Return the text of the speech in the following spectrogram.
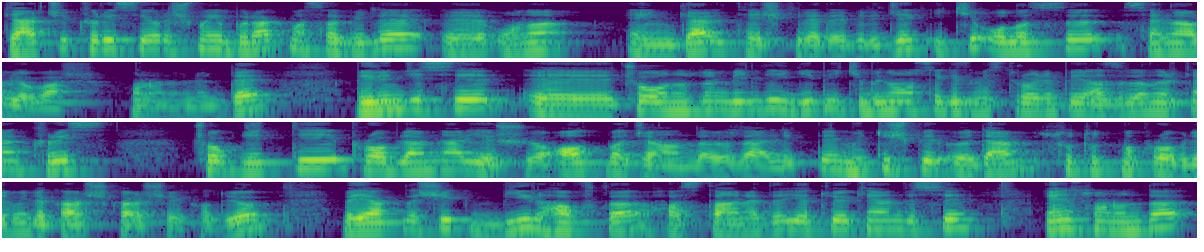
Gerçi Chris yarışmayı bırakmasa bile e, ona engel teşkil edebilecek iki olası senaryo var onun önünde. Birincisi e, çoğunuzun bildiği gibi 2018 Mr. Olympia'ya hazırlanırken Chris çok ciddi problemler yaşıyor. Alt bacağında özellikle müthiş bir ödem su tutma problemiyle karşı karşıya kalıyor. Ve yaklaşık bir hafta hastanede yatıyor kendisi. En sonunda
